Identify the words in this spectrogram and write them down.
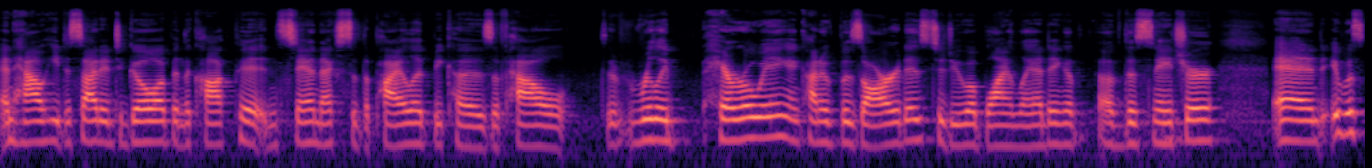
and how he decided to go up in the cockpit and stand next to the pilot because of how really harrowing and kind of bizarre it is to do a blind landing of, of this nature. And it was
